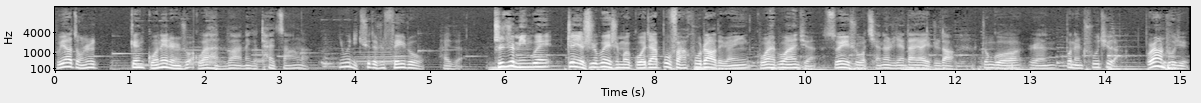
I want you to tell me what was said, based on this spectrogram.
不要总是跟国内的人说国外很乱，那个太脏了。因为你去的是非洲，孩子。实至名归，这也是为什么国家不发护照的原因。国外不安全，所以说前段时间大家也知道，中国人不能出去了，不让出去，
